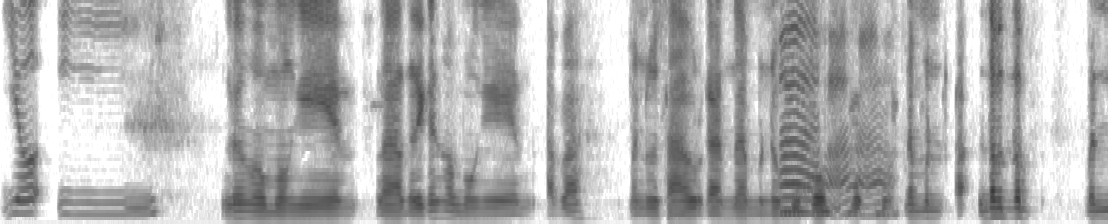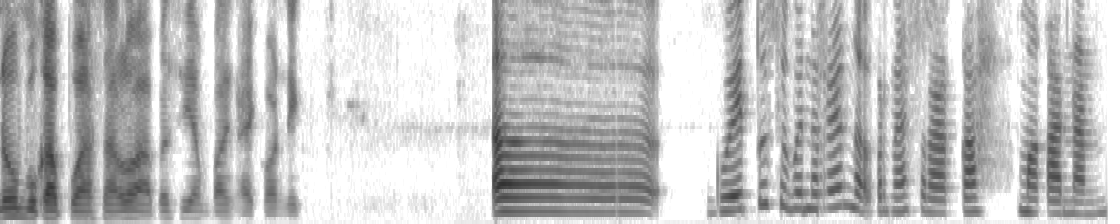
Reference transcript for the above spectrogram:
Yoi. Enggak ngomongin nah tadi kan ngomongin apa menu sahur karena menu buka hmm, bu, hmm, bu- nah, men- ah, tetep, tetep, menu buka puasa lo apa sih yang paling ikonik eh gue tuh sebenarnya nggak pernah serakah makanan.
